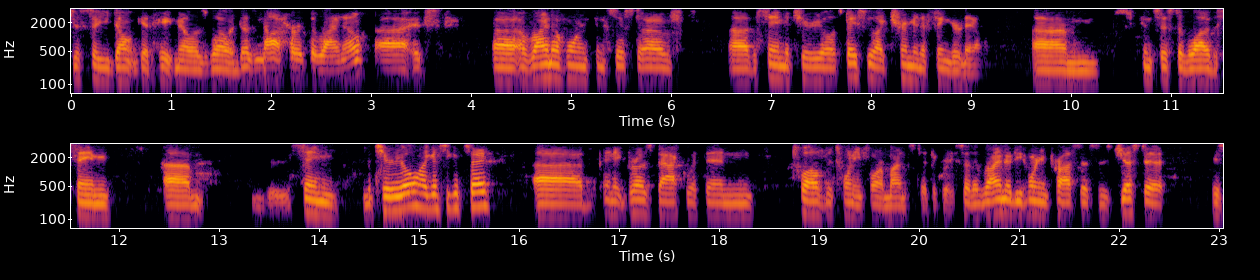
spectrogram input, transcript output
just so you don't get hate mail as well, it does not hurt the rhino. Uh, it's uh, a rhino horn consists of uh, the same material. It's basically like trimming a fingernail. Um, consists of a lot of the same um, same material, I guess you could say, uh, and it grows back within 12 to 24 months typically. So the rhino dehorning process is just a is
